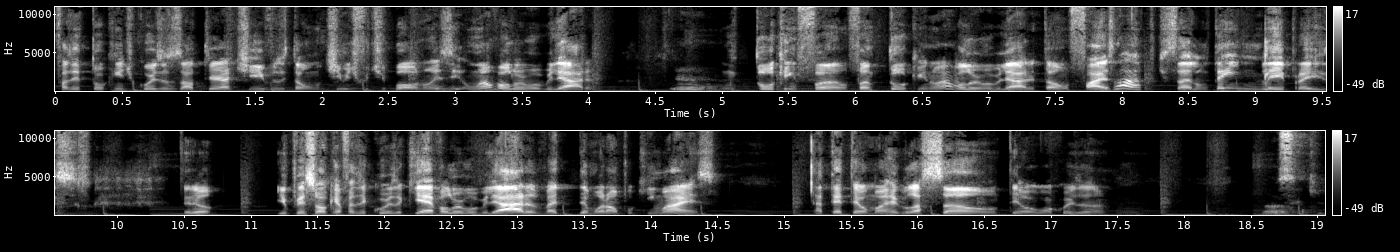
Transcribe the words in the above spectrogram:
fazer token de coisas alternativas. Então, um time de futebol não, existe, não é um valor imobiliário. É. Um token fan, fan token, não é um valor imobiliário. Então faz lá, porque não tem lei para isso. Entendeu? E o pessoal quer fazer coisa que é valor imobiliário, vai demorar um pouquinho mais. Até ter uma regulação, ter alguma coisa, né? Nossa, que...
